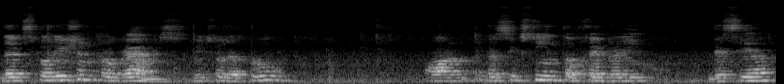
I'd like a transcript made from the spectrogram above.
the exploration programs which were approved on the 16th of February this year,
